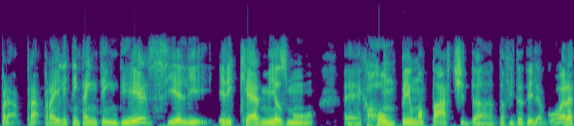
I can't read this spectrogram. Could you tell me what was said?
para ele tentar entender se ele, ele quer mesmo é, romper uma parte da, da vida dele agora,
